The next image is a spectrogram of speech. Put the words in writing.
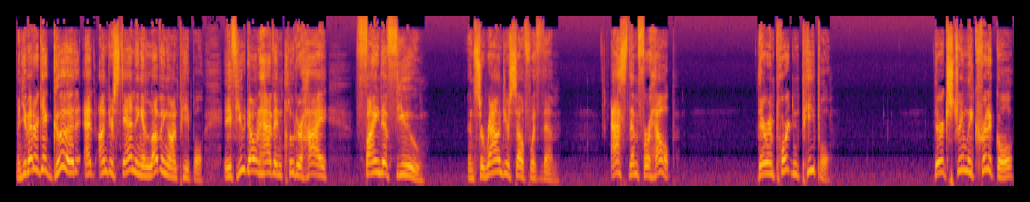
And you better get good at understanding and loving on people. If you don't have includer high, Find a few and surround yourself with them. Ask them for help. They're important people. They're extremely critical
